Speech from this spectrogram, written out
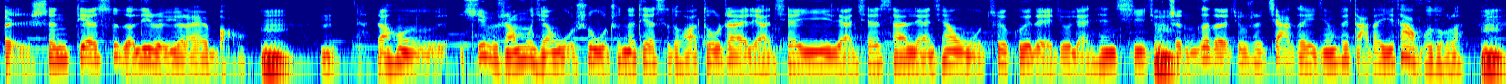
本身电视的利润越来越薄。嗯嗯，然后基本上目前五十五寸的电视的话，都在两千一、两千三、两千五，最贵的也就两千七，就整个的就是价格已经被打得一塌糊涂了。嗯，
